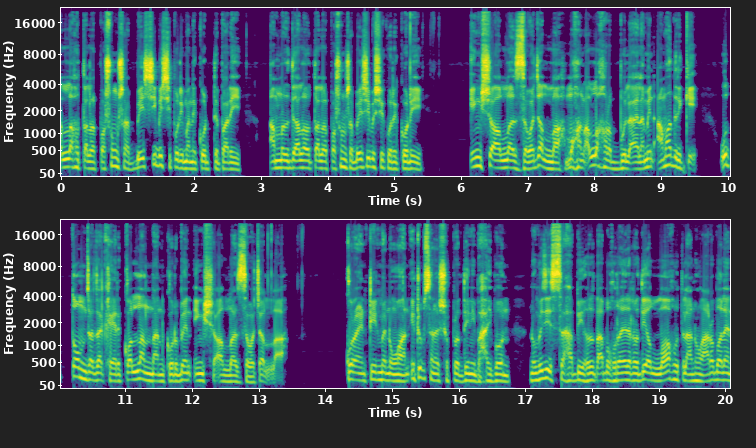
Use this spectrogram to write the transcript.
আল্লাহ তালার প্রশংসা বেশি বেশি পরিমাণে করতে পারি, আমরা যদি আল্লাহ তালার প্রশংসা বেশি বেশি করে করি ইনশা আল্লাহ জওয়াজাল্লাহ মহান আল্লাহ রব্বুল আলমিন আমাদেরকে উত্তম যাজা খায়ের কল্যাণ দান করবেন ইনশা আল্লাহ জওয়াজাল্লাহ কোরআন টিনম্যান ওয়ান ইউটিউব চ্যানেল সুপ্রদিনী ভাই বোন নবীজি সাহাবি হজরত আবু হুরাইরা রদি আল্লাহ তালাহু আরও বলেন,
